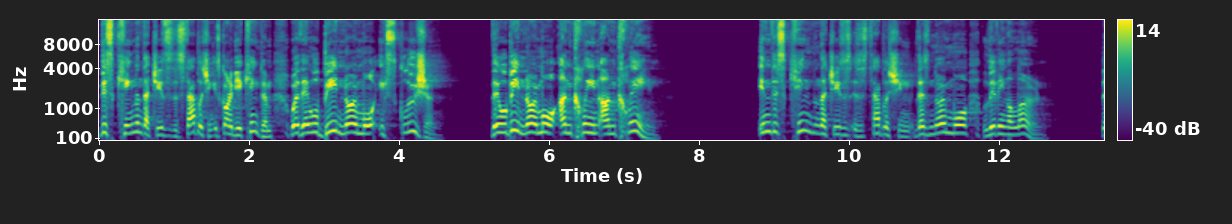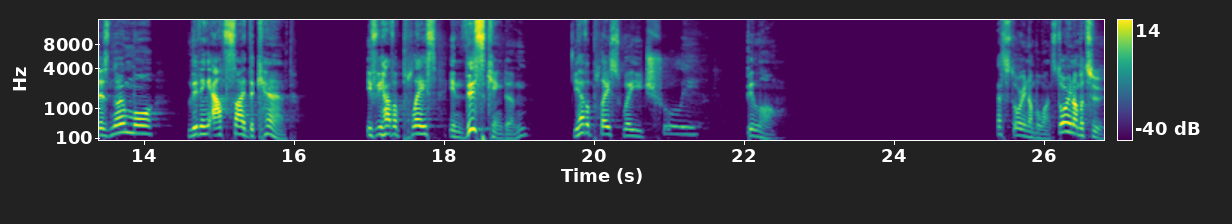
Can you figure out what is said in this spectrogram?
This kingdom that Jesus is establishing is going to be a kingdom where there will be no more exclusion. There will be no more unclean, unclean. In this kingdom that Jesus is establishing, there's no more living alone. There's no more living outside the camp. If you have a place in this kingdom, you have a place where you truly belong. That's story number one. Story number two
